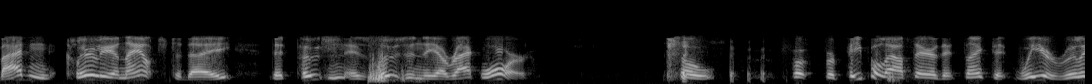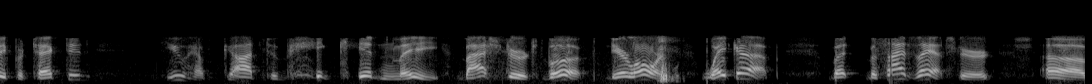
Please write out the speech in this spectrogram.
Biden clearly announced today that Putin is losing the Iraq war. So for for people out there that think that we are really protected, you have got to be kidding me. Buy Stewart's book, Dear Lord, wake up. But besides that, Stewart, uh,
